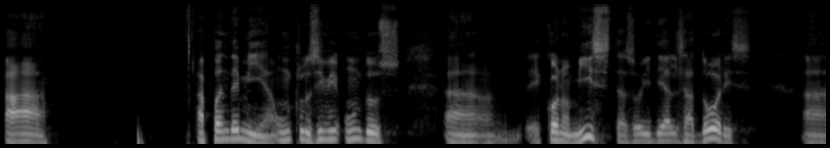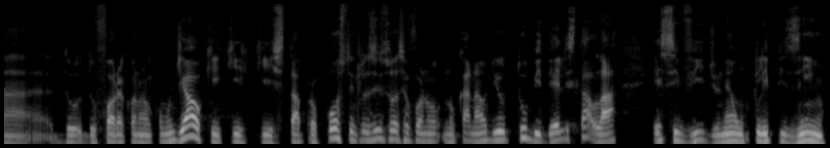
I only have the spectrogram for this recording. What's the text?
a, a pandemia. Inclusive, um dos uh, economistas ou idealizadores uh, do, do Fórum Econômico Mundial, que, que, que, está proposto. Inclusive, se você for no, no, canal de YouTube dele, está lá esse vídeo, né, um clipezinho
